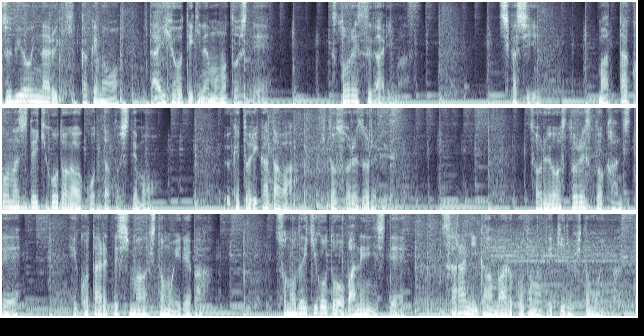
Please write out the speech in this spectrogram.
つ病になるきっかけの代表的なものとしてストレスがあります。しかし全く同じ出来事が起こったとしても受け取り方は人それぞれです。それをストレスと感じてへこたれてしまう人もいればその出来事をバネにしてさらに頑張ることのできる人もいます。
